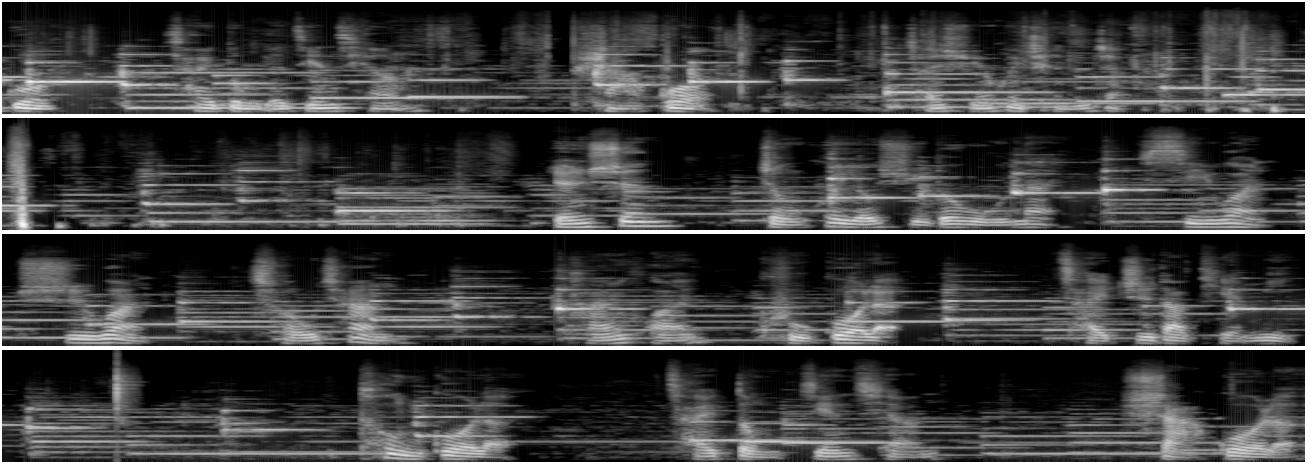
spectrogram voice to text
过才懂得坚强，傻过才学会成长。人生总会有许多无奈、希望、失望、惆怅、徘徊，苦过了才知道甜蜜，痛过了才懂坚强，傻过了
